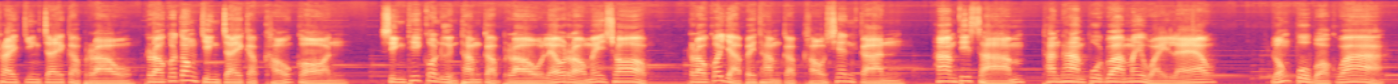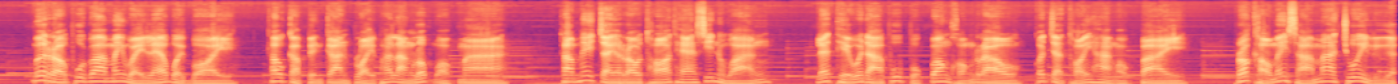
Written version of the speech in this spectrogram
ใครจริงใจกับเรา เราก็ต้องจริงใจกับเขาก่อน สิ่งที่คนอื่นทำกับเราแล้วเราไม่ชอบ เราก็อย่าไปทำกับเขาเช่นกัน ห้ามที่สามท่านห้ามพูดว่าไม่ไหวแล้ว หลวงปู่บอกว่า เมื่อเราพูดว่าไม่ไหวแล้วบ่อยๆ เท่ากับเป็นการปล่อยพลังลบออกมา ทำให้ใจเราท้อแท้สิ้นหวัง และเทวดาผู้ปกป้องของเราก็จะถอยห่างออกไป เพราะเขาไม่สามารถช่วยเหลือ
